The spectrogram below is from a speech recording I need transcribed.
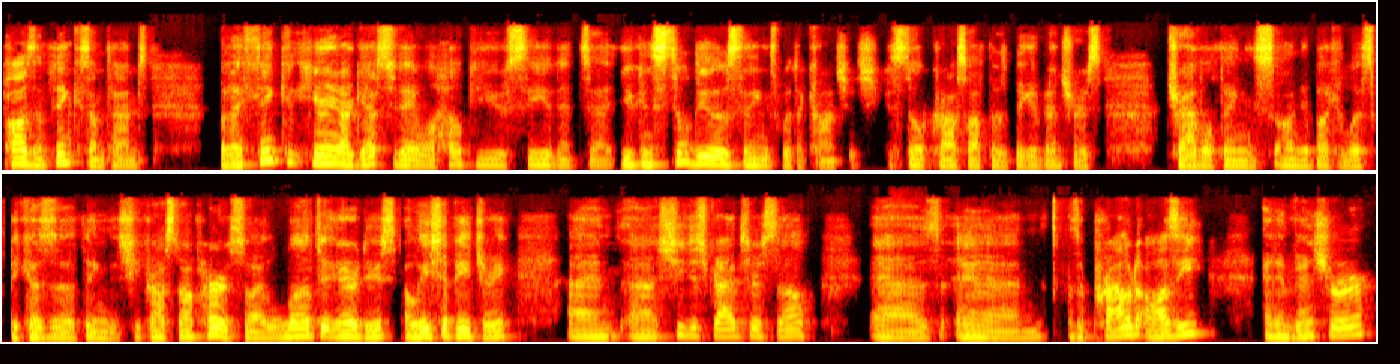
pause and think sometimes but I think hearing our guest today will help you see that uh, you can still do those things with a conscience. You can still cross off those big adventurous travel things on your bucket list because of the thing that she crossed off hers. So I love to introduce Elisha Petrie, and uh, she describes herself as an as a proud Aussie, an adventurer,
